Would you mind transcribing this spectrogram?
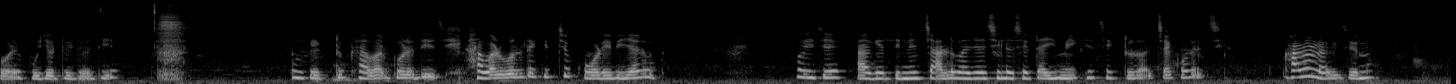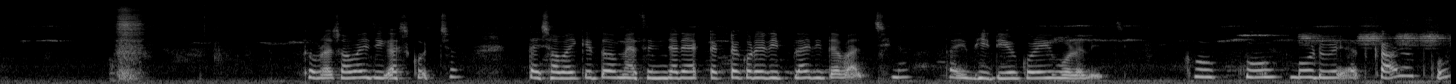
করে পুজো টুজো দিয়ে ওকে একটু খাবার করে দিয়েছি। খাবার বলতে কিচ্ছু করিনি, জানো তো। ওই যে আগের দিনে চাল ভাজা ছিল সেটাই মেখেছি, একটু রচা করেছি। ভালো লাগছে না। তোমরা সবাই জিজ্ঞাসা করছ, তাই সবাইকে তো মেসেঞ্জারে একটা একটা করে রিপ্লাই দিতে পারছি না, তাই ভিডিও করেই বলে দিচ্ছি। খুব খুব মেজাজ খারাপ খুব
